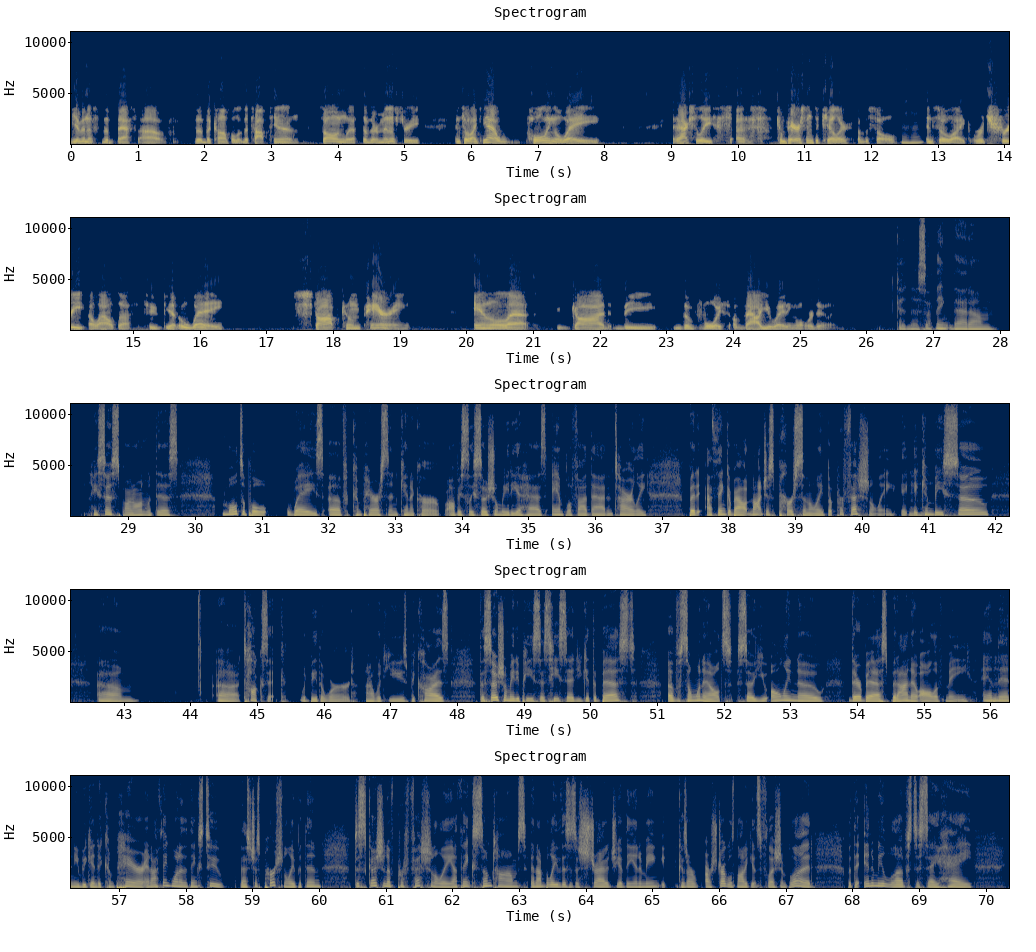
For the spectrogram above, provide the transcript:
giving us the best of the, the comp, the top 10 song list of their ministry. And so like, yeah, pulling away it actually uh, comparison's a killer of the soul mm-hmm. and so like retreat allows us to get away stop comparing and let god be the voice evaluating what we're doing goodness i think that um he's so spot on with this multiple ways of comparison can occur obviously social media has amplified that entirely but I think about not just personally, but professionally. It, mm-hmm. it can mm-hmm. be so um, uh, toxic would be the word I would use because the social media piece, as he said, you get the best of someone else, so you only know their best, but I know all of me, and mm. then you begin to compare. And I think one of the things too that's just personally but then discussion of professionally i think sometimes and i believe this is a strategy of the enemy because our, our struggle is not against flesh and blood but the enemy loves to say hey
